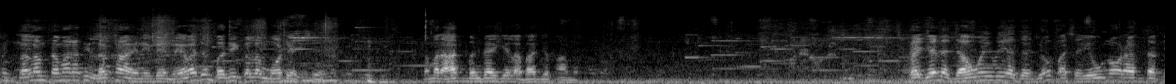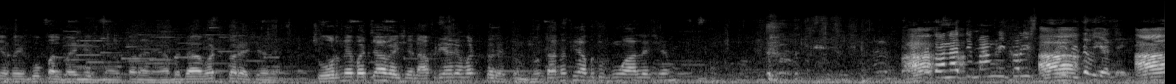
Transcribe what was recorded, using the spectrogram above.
કરી કલમ તમારાથી લખાય નહીં બેન. રહેવા છે ને બધી કલમ મોઢે જ છે. તમારા હાથ બંધાઈ ગયેલા ભાજપ સામે. ભાઈ જેને જવું હોય વયા જજો પાછા એવું ન રાખતા કે ભાઈ ગોપાલભાઈ ને પરાણે આ બધા વટ કરે છે ચોર ને બચાવે છે ને આપણી હારે વટ કરે તમે જોતા નથી આ બધું શું હાલે છે એમ? આ આ આ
